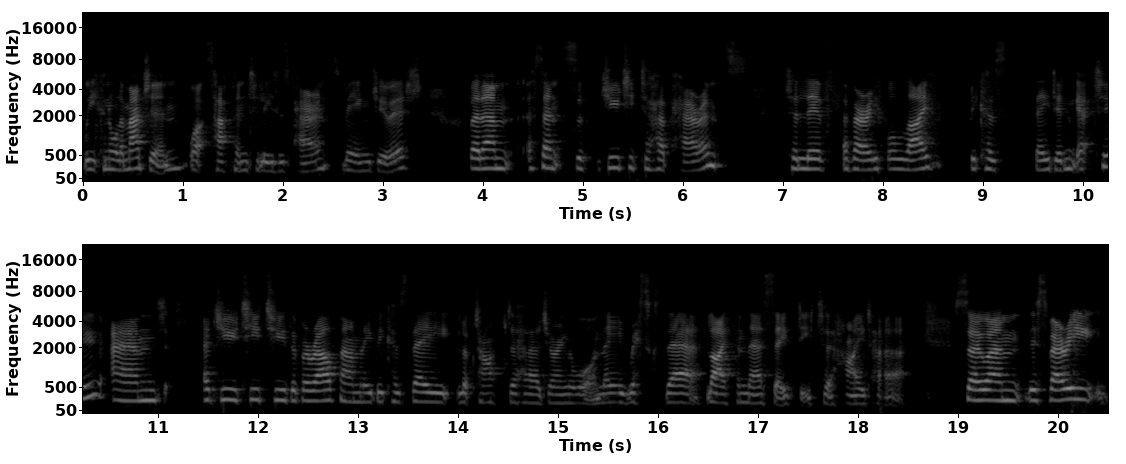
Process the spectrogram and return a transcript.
We can all imagine what's happened to Lise's parents being Jewish, but um, a sense of duty to her parents to live a very full life because they didn't get to, and a duty to the Baurel family because they looked after her during the war and they risked their life and their safety to hide her. So, um, this very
